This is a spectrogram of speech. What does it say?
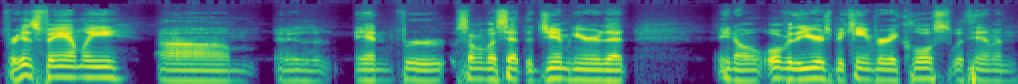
for his family, um, and, and for some of us at the gym here that you know over the years became very close with him and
